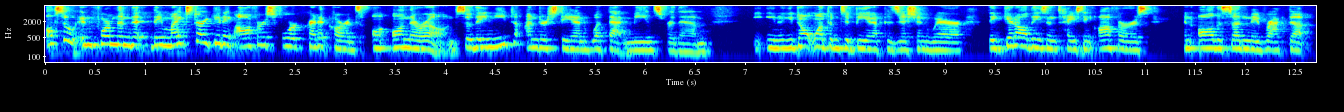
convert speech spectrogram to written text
Also, inform them that they might start getting offers for credit cards on, on their own. So they need to understand what that means for them. You know, you don't want them to be in a position where they get all these enticing offers and all of a sudden they've racked up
